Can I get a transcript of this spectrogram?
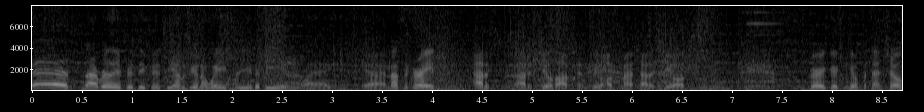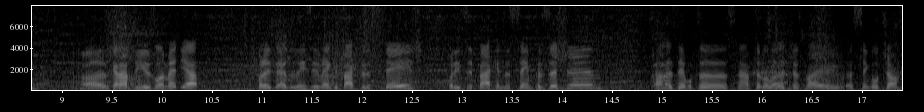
eh, it's not really a 50-50. I'm just going to wait for you to be in lag. Yeah, and that's a great out of, out of shield option too. Up smash out of shield. Very good kill potential. Uh, he's gonna have to use limit, yep. But at least he's making it back to the stage. But he's back in the same position. Oh, he's able to snap to the ledge just by a single jump.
